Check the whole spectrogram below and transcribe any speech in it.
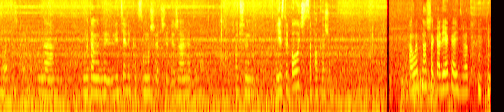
Ну, ладно, скажем. Да. Мы там ле- летели как сумасшедшие, бежали туда. В общем, если получится, покажу. А вот наша коллега идет.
